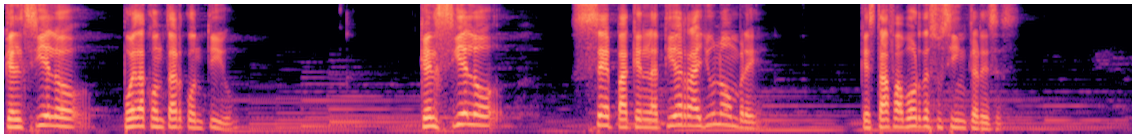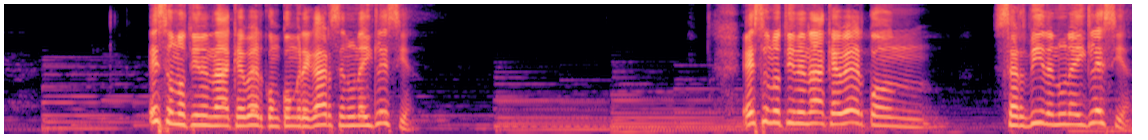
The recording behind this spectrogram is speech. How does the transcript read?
Que el cielo pueda contar contigo. Que el cielo sepa que en la tierra hay un hombre que está a favor de sus intereses. Eso no tiene nada que ver con congregarse en una iglesia. Eso no tiene nada que ver con servir en una iglesia.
